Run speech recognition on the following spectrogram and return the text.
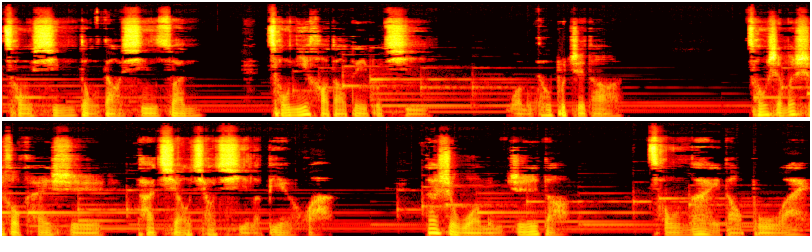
从心动到心酸，从你好到对不起，我们都不知道。从什么时候开始，它悄悄起了变化。但是我们知道，从爱到不爱，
